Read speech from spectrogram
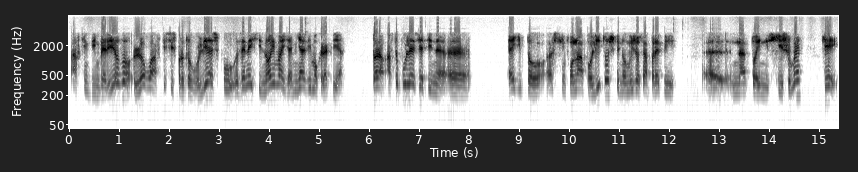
αυτή την περίοδο λόγω αυτής της πρωτοβουλίας που δεν έχει νόημα για μια δημοκρατία. Τώρα αυτό που λες για την ε, Αίγυπτο ε, συμφωνώ απολύτως και νομίζω θα πρέπει ε, να το ενισχύσουμε και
